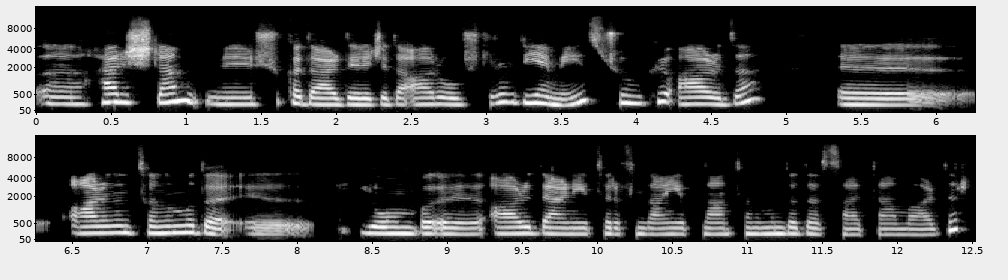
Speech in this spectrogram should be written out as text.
e, her işlem e, şu kadar derecede ağrı oluşturur diyemeyiz. Çünkü ağrıda e, ağrının tanımı da e, yoğun e, ağrı derneği tarafından yapılan tanımında da zaten vardır.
